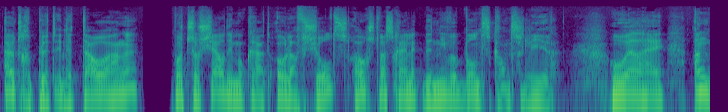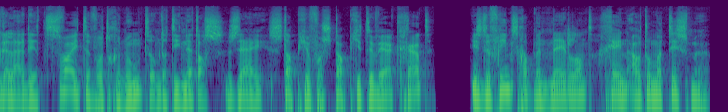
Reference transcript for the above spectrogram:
uitgeput in de touwen hangen, wordt sociaaldemocraat Olaf Scholz hoogstwaarschijnlijk de nieuwe bondskanselier. Hoewel hij Angela der Zweite wordt genoemd, omdat hij net als zij stapje voor stapje te werk gaat, is de vriendschap met Nederland geen automatisme.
